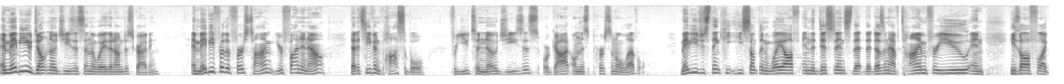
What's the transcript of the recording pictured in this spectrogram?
And maybe you don't know Jesus in the way that I'm describing. And maybe for the first time, you're finding out that it's even possible for you to know Jesus or God on this personal level. Maybe you just think he, he's something way off in the distance that, that doesn't have time for you, and he's off like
